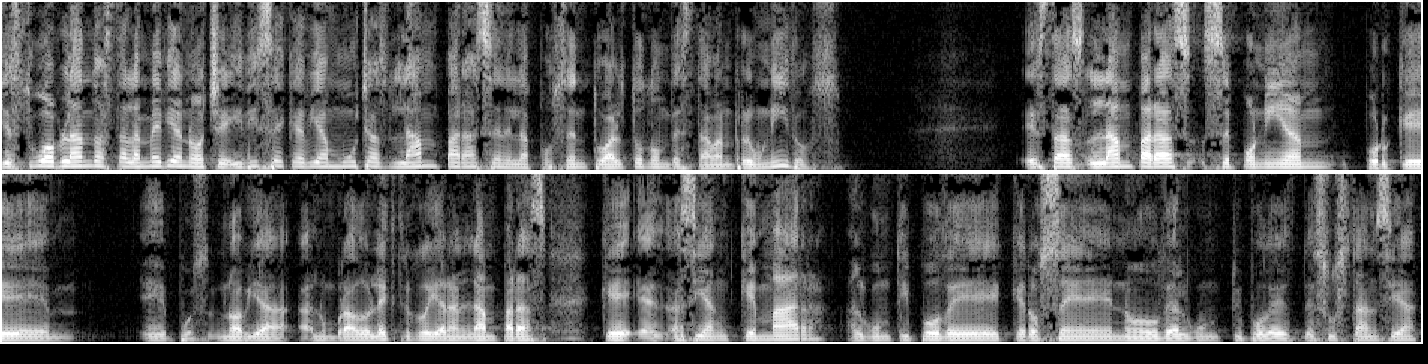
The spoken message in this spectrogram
Y estuvo hablando hasta la medianoche y dice que había muchas lámparas en el aposento alto donde estaban reunidos. Estas lámparas se ponían porque eh, pues no había alumbrado eléctrico y eran lámparas que eh, hacían quemar algún tipo de queroseno o de algún tipo de, sustancia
